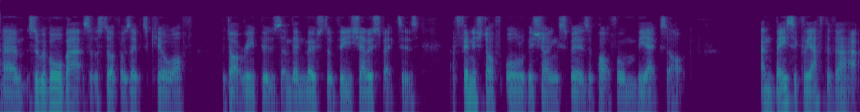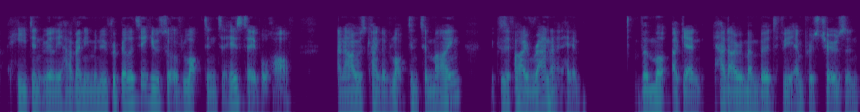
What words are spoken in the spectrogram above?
Um, so with all that sort of stuff, I was able to kill off the Dark Reapers and then most of the Shadow Spectres. I finished off all of his Shining Spears apart from the Exarch. And basically after that, he didn't really have any maneuverability. He was sort of locked into his table half, and I was kind of locked into mine because if I ran at him, the again, had I remembered the Emperor's Chosen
